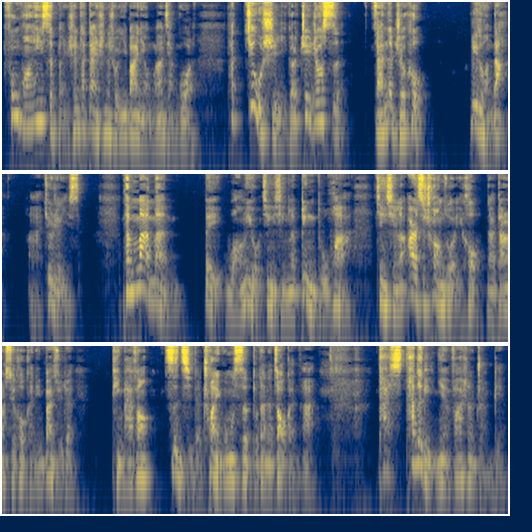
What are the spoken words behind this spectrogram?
疯狂星期四本身它诞生的时候，一八年我们刚刚讲过了，它就是一个这周四。咱的折扣力度很大啊，就是这个意思。它慢慢被网友进行了病毒化，进行了二次创作以后，那当然随后肯定伴随着品牌方自己的创意公司不断的造梗啊，它它的理念发生了转变，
